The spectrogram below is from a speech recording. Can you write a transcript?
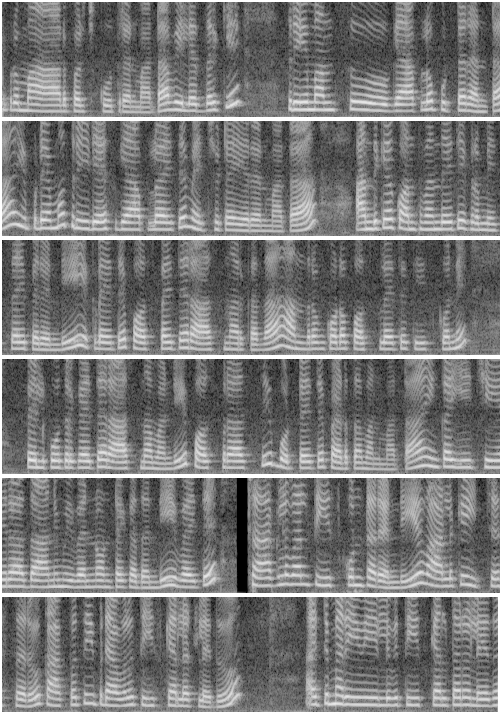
ఇప్పుడు మా ఆడపడుచు కూతురు అనమాట వీళ్ళిద్దరికీ త్రీ మంత్స్ గ్యాప్లో పుట్టారంట. ఇప్పుడేమో త్రీ డేస్ గ్యాప్లో అయితే మెచ్యూట్ అయ్యారనమాట అందుకే కొంతమంది అయితే ఇక్కడ మిస్ అయిపోయారండి. ఇక్కడైతే పసుపు అయితే రాస్తున్నారు కదా అందరం కూడా పసుపులు అయితే తీసుకొని పెళ్ళి కూతురికి అయితే రాస్తున్నామండి. పసుపు రాసి బొట్టు అయితే పెడతామన్నమాట. ఇంకా ఈ చీర దానిం ఇవన్నీ ఉంటాయి కదండి ఇవైతే చాకులు వాళ్ళు తీసుకుంటారండి. వాళ్ళకే ఇచ్చేస్తారు. కాకపోతే ఇప్పుడు ఎవరు తీసుకెళ్ళట్లేదు. అయితే మరి వీళ్ళు తీసుకెళ్తారో లేదో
